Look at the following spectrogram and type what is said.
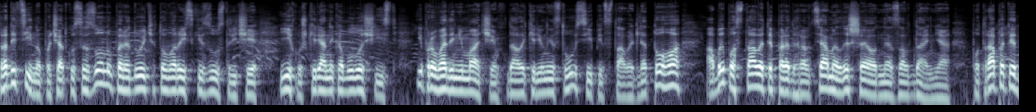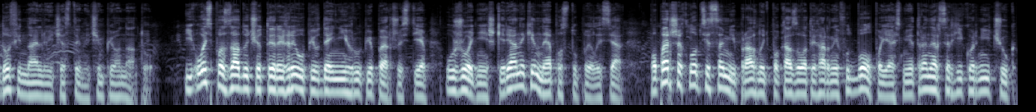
Традиційно початку сезону передують товариські зустрічі. Їх у шкіряника було шість, і проведені матчі дали керівництву всі підстави для того, аби поставити перед гравцями лише одне завдання потрапити до фінальної частини чемпіонату. І ось позаду чотири гри у південній групі першості. У жодній шкіряники не поступилися. По-перше, хлопці самі прагнуть показувати гарний футбол, пояснює тренер Сергій Корнійчук.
